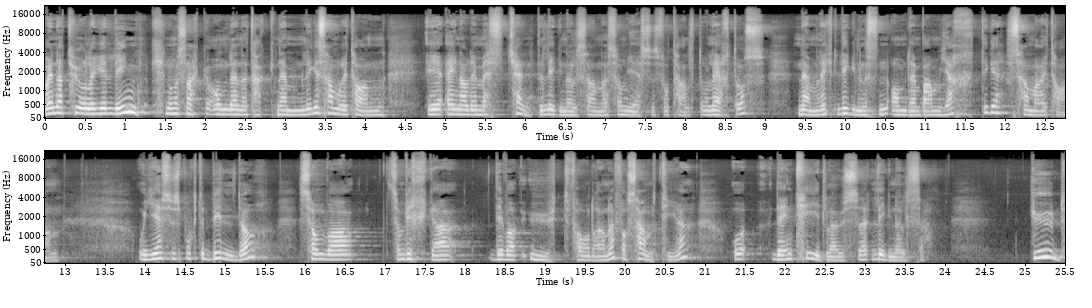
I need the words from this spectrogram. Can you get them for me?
Og En naturlig link når vi snakker om denne takknemlige samaritanen, er en av de mest kjente lignelsene som Jesus fortalte og lærte oss, nemlig lignelsen om den barmhjertige samaritanen. Og Jesus brukte bilder som, var, som virka det var utfordrende for samtida, og det er en tidløse lignelse. Gud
